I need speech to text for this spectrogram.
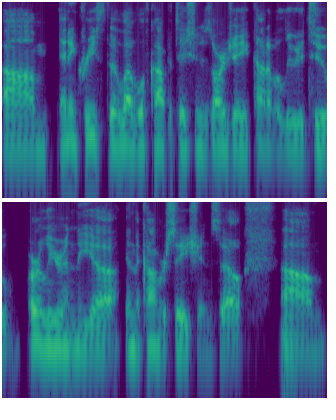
um, and increase the level of competition, as RJ kind of alluded to earlier in the uh, in the conversation. So, hmm. um,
